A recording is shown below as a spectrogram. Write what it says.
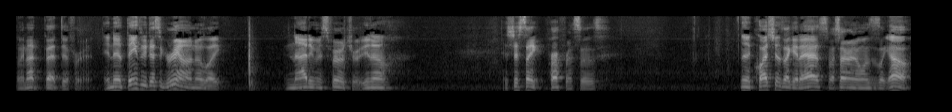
we're not that different. And the things we disagree on are like not even spiritual, you know? It's just like preferences. And the questions I get asked by certain ones is like, oh.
